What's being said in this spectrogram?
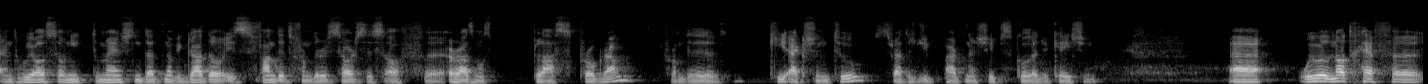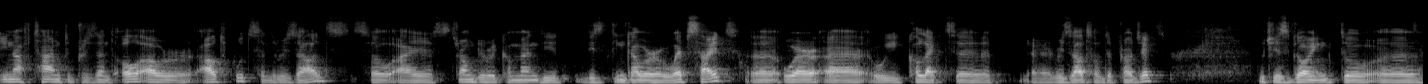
and we also need to mention that Novigado is funded from the resources of Erasmus Plus program from the Key Action 2, Strategic Partnership School Education. Uh, we will not have uh, enough time to present all our outputs and results, so I strongly recommend you visiting our website uh, where uh, we collect uh, uh, results of the project, which is going to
